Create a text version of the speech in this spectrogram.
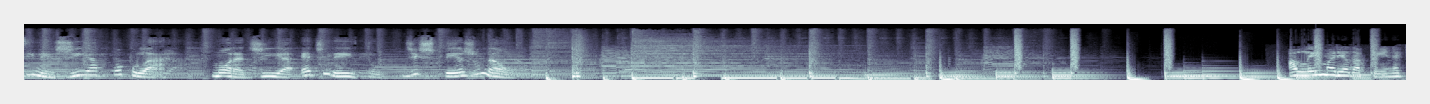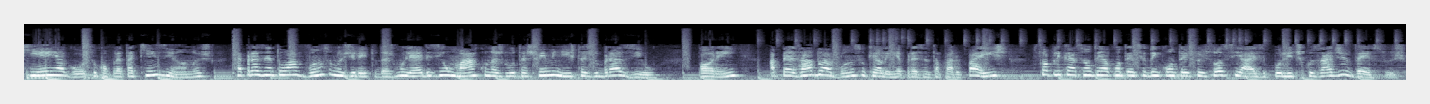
Sinergia Popular. Moradia é direito, despejo não. A Lei Maria da Penha, que em agosto completa 15 anos, representa um avanço nos direitos das mulheres e um marco nas lutas feministas do Brasil. Porém, apesar do avanço que a lei representa para o país, sua aplicação tem acontecido em contextos sociais e políticos adversos,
